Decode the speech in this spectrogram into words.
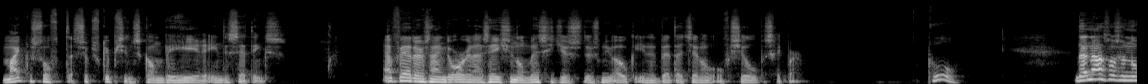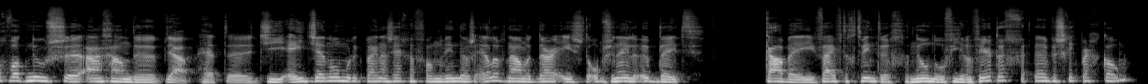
Microsoft subscriptions kan beheren in de settings. En verder zijn de organizational messages dus nu ook in het beta channel officieel beschikbaar. Cool. Daarnaast was er nog wat nieuws uh, aangaande ja, het uh, GA-channel, moet ik bijna zeggen, van Windows 11. Namelijk daar is de optionele update KB 5020-0044 uh, beschikbaar gekomen.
